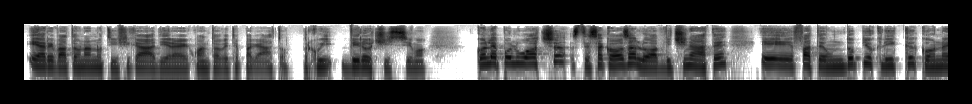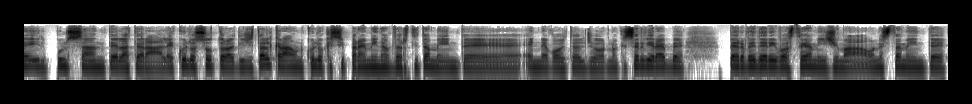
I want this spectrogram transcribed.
e è arrivata una notifica a dire quanto avete pagato, per cui velocissimo. Con l'Apple Watch, stessa cosa, lo avvicinate e fate un doppio clic con il pulsante laterale, quello sotto la Digital Crown, quello che si preme inavvertitamente n volte al giorno, che servirebbe per vedere i vostri amici, ma onestamente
